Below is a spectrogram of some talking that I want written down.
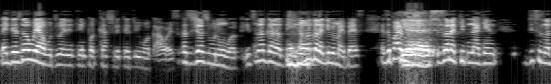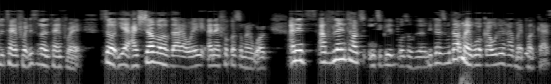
Like there's no way I would do anything podcast related during work hours because it just wouldn't work. It's not gonna be, mm-hmm. I'm not gonna give it my best. As a part of yes. it, it's gonna keep nagging. This is not the time for it. This is not the time for it. So yeah, I shove all of that away and I focus on my work. And it's, I've learned how to integrate both of them because without my work, I wouldn't have my podcast.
